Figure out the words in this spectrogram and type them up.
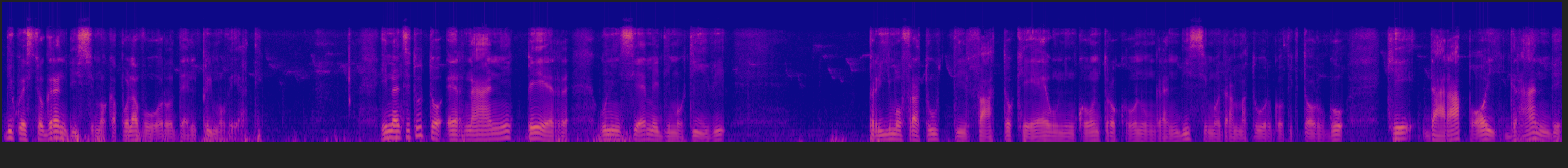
di questo grandissimo capolavoro del primo Verdi. Innanzitutto Ernani per un insieme di motivi, primo fra tutti il fatto che è un incontro con un grandissimo drammaturgo, Victor Hugo, che darà poi grandi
